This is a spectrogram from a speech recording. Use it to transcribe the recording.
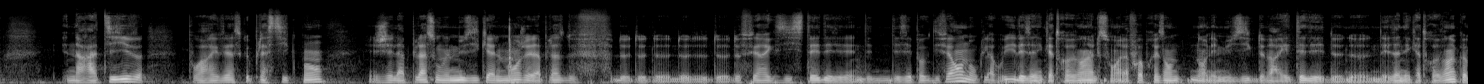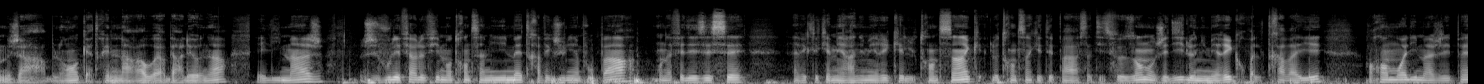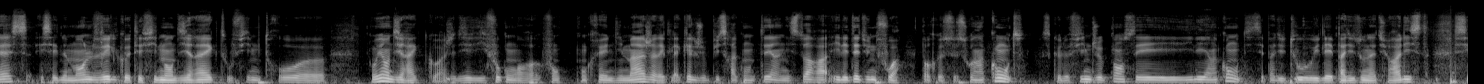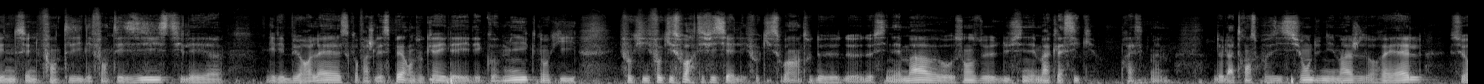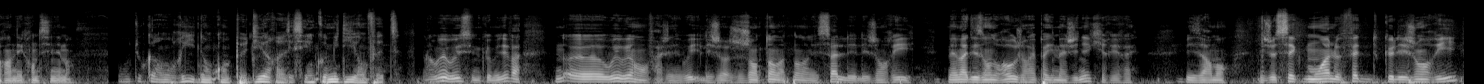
narratives pour arriver à ce que plastiquement, j'ai la place, ou même musicalement, j'ai la place de, de, de, de, de, faire exister des, des, époques différentes. Donc là, oui, les années 80, elles sont à la fois présentes dans les musiques de variété des, de- de- des années 80, comme Gérard Blanc, Catherine Lara ou Herbert Léonard. Et l'image, je voulais faire le film en 35 mm avec Julien Poupard. On a fait des essais avec les caméras numériques et le 35. Le 35 n'était pas satisfaisant, donc j'ai dit le numérique, on va le travailler. Rends-moi l'image épaisse, essaye de m'enlever le côté film en direct ou film trop... euh, oui, en direct, quoi. J'ai dit, il faut qu'on crée une image avec laquelle je puisse raconter une histoire. Il était une fois, pour que ce soit un conte. Parce que le film, je pense, est- il est un conte. C'est pas du tout, il est pas du tout naturaliste. C'est une, une fantaisie. Il est fantaisiste. Il est, euh, il est burlesque. Enfin, je l'espère. En tout cas, il est, il est comique. Donc, il, faut qu'il soit artificiel. Il faut qu'il soit un truc de, de- cinéma euh, au sens du cinéma classique, presque même, de la transposition d'une image réelle sur un écran de cinéma. En tout cas, on rit, donc on peut dire que c'est une comédie en fait. Ah oui, oui, c'est une comédie. Euh, oui, oui, j'entends maintenant dans les salles, les, gens rient, même à des endroits où j'aurais pas imaginé qu'ils riraient, bizarrement. Et je sais que moi, le fait que les gens rient,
